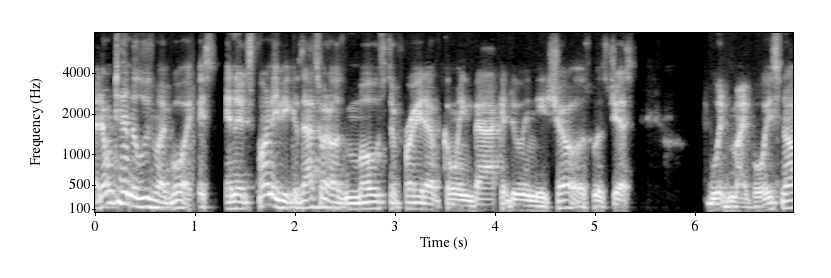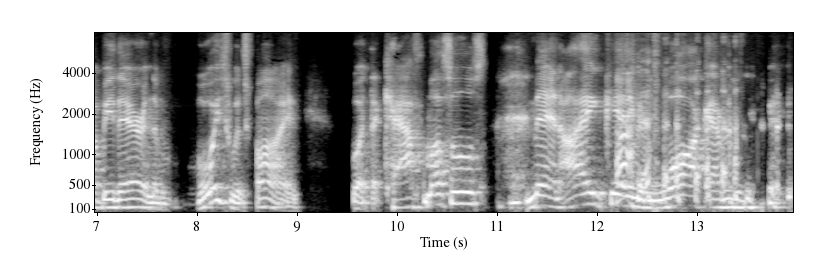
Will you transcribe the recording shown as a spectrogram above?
I don't tend to lose my voice. And it's funny because that's what I was most afraid of going back and doing these shows was just, would my voice not be there? And the voice was fine. But the calf muscles, man, I can't even walk after. The,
